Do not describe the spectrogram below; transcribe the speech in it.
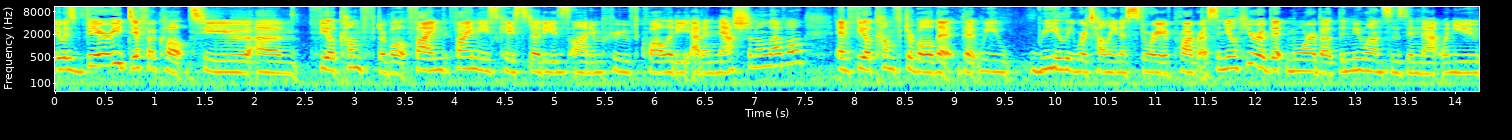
it was very difficult to um, feel comfortable, find, find these case studies on improved quality at a national level and feel comfortable that, that we really were telling a story of progress. And you'll hear a bit more about the nuances in that when you,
